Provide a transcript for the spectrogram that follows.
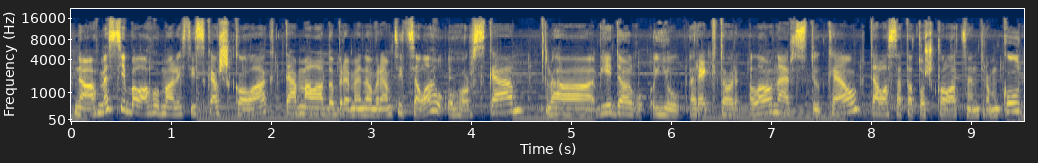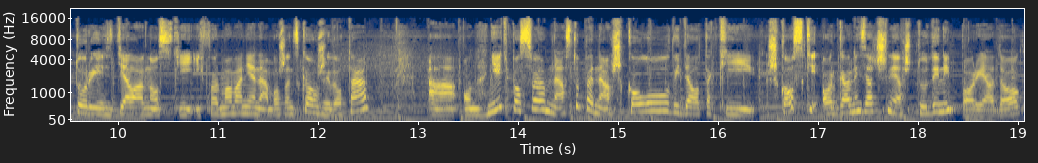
No a v meste bola humanistická škola, tá mala dobré meno v rámci celého Uhorska. Viedol ju rektor Leonard Stukel. Stala sa táto škola centrom kultúry, vzdelanosti i formovania vedenia náboženského života. A on hneď po svojom nástupe na školu vydal taký školský organizačný a študijný poriadok.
